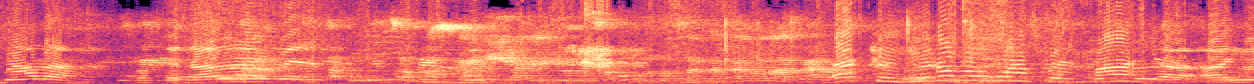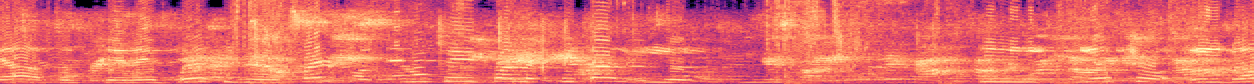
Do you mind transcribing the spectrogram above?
nada, porque nada ve... Yo no me voy a enfermar allá, porque después si me enfermo tengo que ir para el hospital y... Y, y eso, y no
